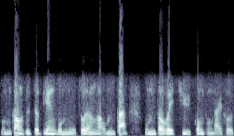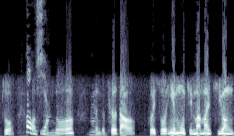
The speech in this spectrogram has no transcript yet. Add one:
我们高雄市这边，我们也做得很好，我们大我们都会去共同来合作，共享，说整个车道会说，因为目前慢慢希望。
